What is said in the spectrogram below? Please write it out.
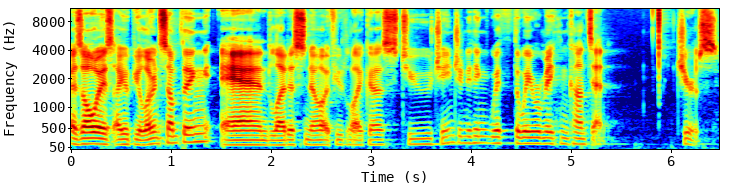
as always, I hope you learned something and let us know if you'd like us to change anything with the way we're making content. Cheers.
